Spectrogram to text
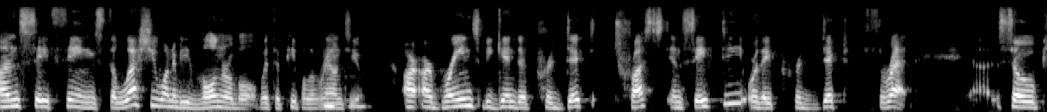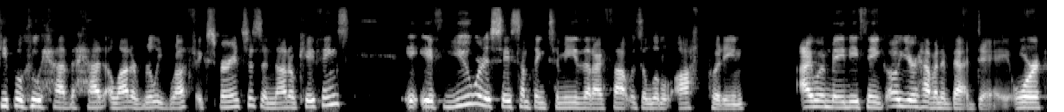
unsafe things, the less you want to be vulnerable with the people around mm-hmm. you our, our brains begin to predict trust and safety or they predict threat so people who have had a lot of really rough experiences and not okay things if you were to say something to me that i thought was a little off-putting i would maybe think oh you're having a bad day or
